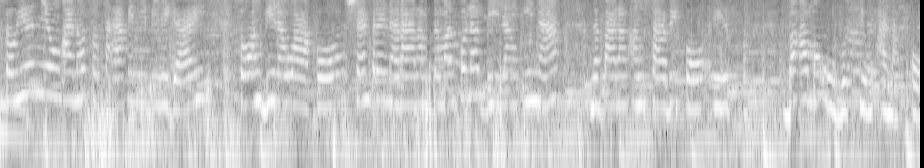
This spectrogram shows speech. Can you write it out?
So yun yung ano, so sa akin ibinigay. So ang ginawa ko, syempre nararamdaman ko na bilang ina na parang ang sabi ko is baka maubos yung anak ko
